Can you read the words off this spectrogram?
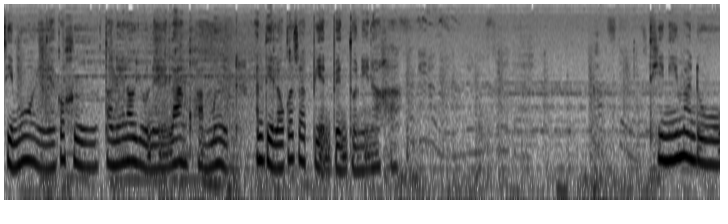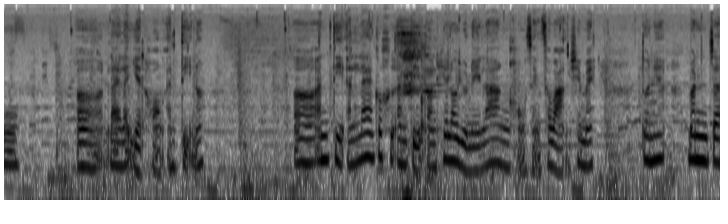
สีม่วงอย่างเงี้ยก็คือ ตอนนี้เราอยู่ในร่างความมืด อันติเราก็จะเปลี่ยนเป็นตัวนี้นะคะ ทีนี้มาดูรายละเอียดของอันติเนาะอันติอันแรกก็คืออันติตอนที่เราอยู่ในร่างของแสงสว่างใช่ไหม ตัวเนี้ยมันจะ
